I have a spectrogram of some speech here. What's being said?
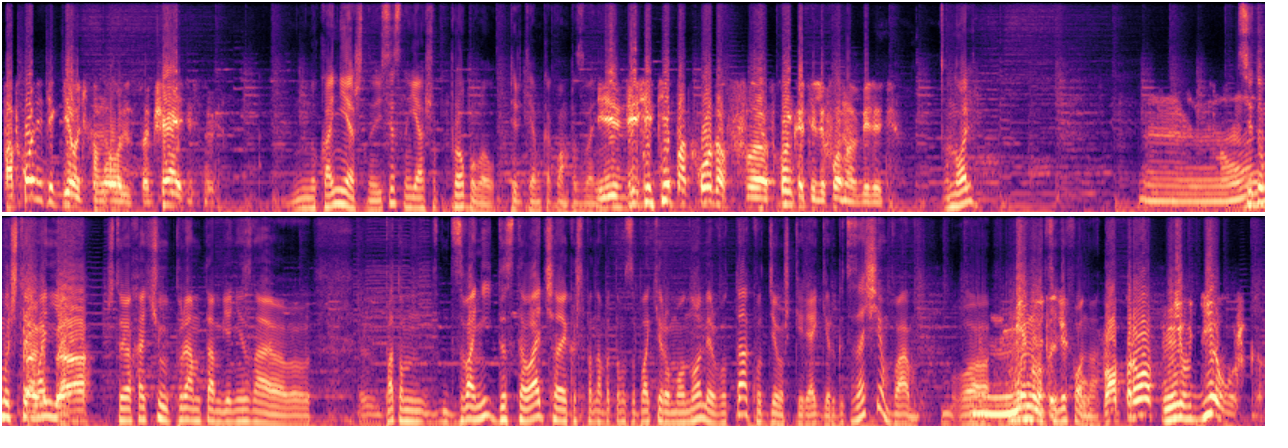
Подходите к девочкам на улицу, общаетесь с ними? Ну, конечно, естественно, я же пробовал перед тем, как вам позвонить. Из 10 подходов э, сколько телефонов берете? Ноль. Ну, Все думают, что я тогда- маньяк. Что я хочу прям там, я не знаю, э, потом звонить, доставать человека, чтобы она потом заблокировала мой номер. Вот так вот девушки реагируют. Говорят, «А зачем вам э, Минуточку. телефона? Вопрос не в девушках,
